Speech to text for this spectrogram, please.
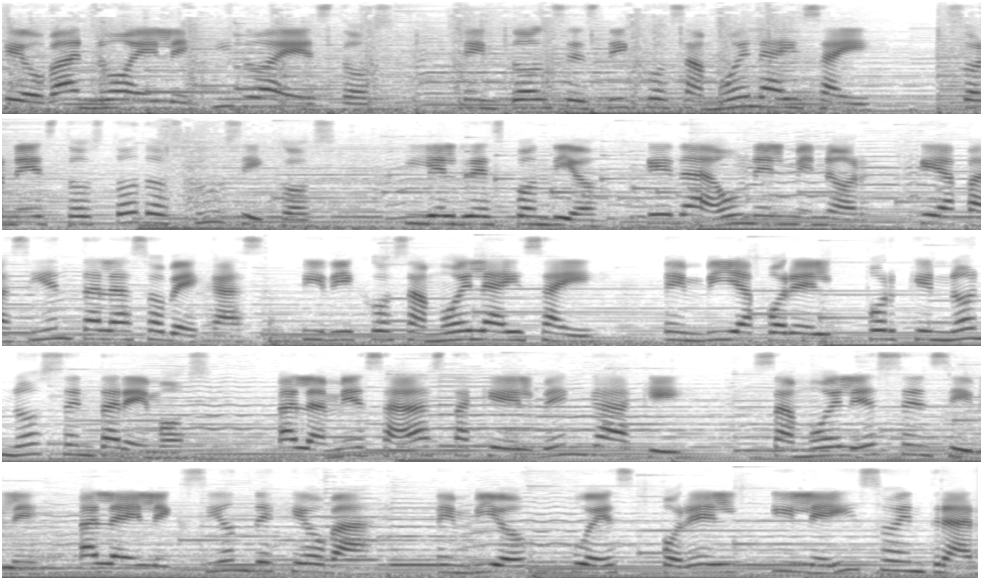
Jehová no ha elegido a estos. Entonces dijo Samuel a Isaí, ¿son estos todos tus hijos? Y él respondió, queda aún el menor, que apacienta las ovejas. Y dijo Samuel a Isaí, envía por él, porque no nos sentaremos a la mesa hasta que él venga aquí. Samuel es sensible a la elección de Jehová. Envió, pues, por él, y le hizo entrar.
